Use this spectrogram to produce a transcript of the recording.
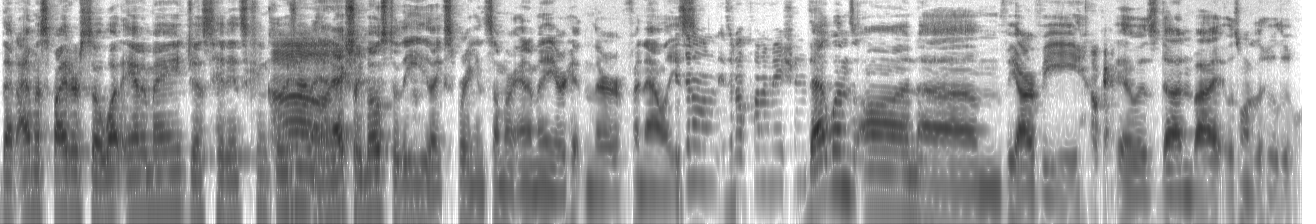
that I'm a spider. So what anime just hit its conclusion, Oh, and actually most of the like spring and summer anime are hitting their finales. Is it on? Is it on Funimation? that one's on um, VRV. okay. It was done by it was one of the Hulu.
